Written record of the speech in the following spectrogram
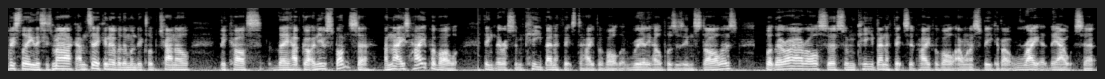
Obviously, this is Mark. I'm taking over the Monday Club channel because they have got a new sponsor, and that is Hypervolt. I think there are some key benefits to Hypervolt that really help us as installers, but there are also some key benefits of Hypervolt I want to speak about right at the outset.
